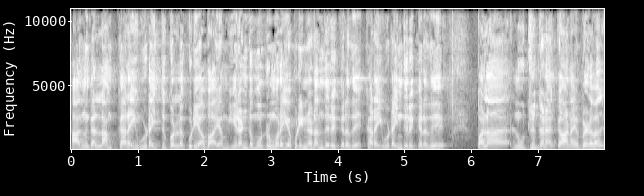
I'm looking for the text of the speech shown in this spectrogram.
அங்கெல்லாம் கரை உடைத்து கொள்ளக்கூடிய அபாயம் இரண்டு மூன்று முறை அப்படி நடந்திருக்கிறது கரை உடைந்திருக்கிறது. பல நூற்றுக்கணக்கான விளவ-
